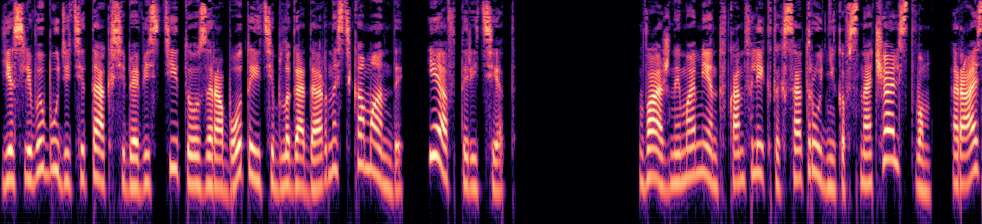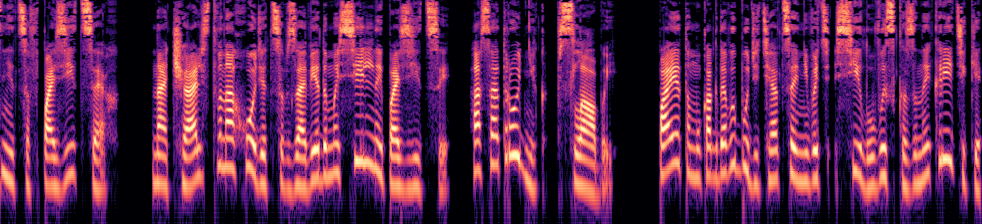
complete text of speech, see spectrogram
Если вы будете так себя вести, то заработаете благодарность команды и авторитет. Важный момент в конфликтах сотрудников с начальством — разница в позициях. Начальство находится в заведомо сильной позиции, а сотрудник — в слабой. Поэтому, когда вы будете оценивать силу высказанной критики,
